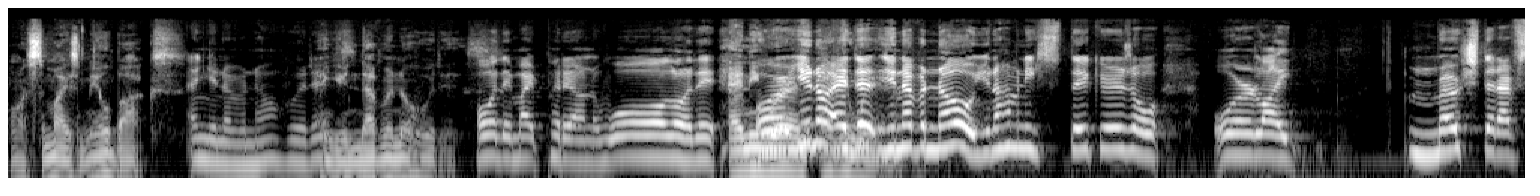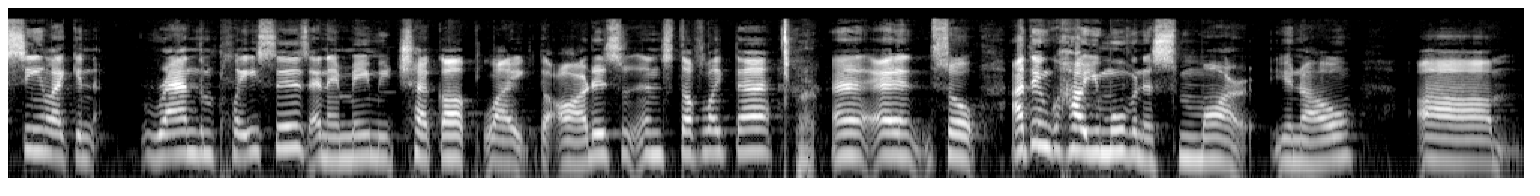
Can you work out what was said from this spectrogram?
on somebody's mailbox. And you never know who it is. and you never know who it is. Or they might put it on the wall, or they, Anywhere or you know, you never know. You know how many stickers or or like merch that I've seen like in random places, and it made me check up like the artists and stuff like that. Right. And, and so I think how you moving is smart. You know. Um,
